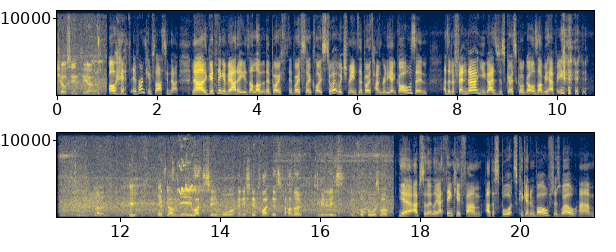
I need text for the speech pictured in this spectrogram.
Chelsea and Fiona? Oh yes, everyone keeps asking that. Now the good thing about it is I love that they're both they're both so close to it, which means they're both hungry to get goals. And as a defender, you guys just go score goals. I'll be happy. Love it. Would um, you like to see more initiatives like this for other communities in football as well? Yeah, absolutely. I think if um, other sports could get involved as well, um,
